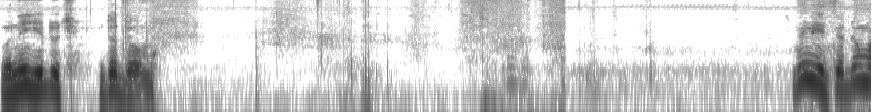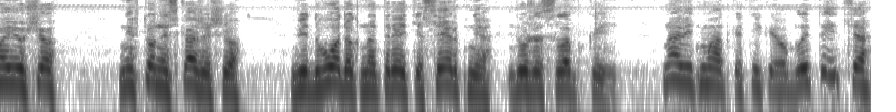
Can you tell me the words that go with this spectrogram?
Вони їдуть додому. Дивіться, думаю, що ніхто не скаже, що відводок на 3 серпня дуже слабкий. Навіть матка тільки облетиться,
